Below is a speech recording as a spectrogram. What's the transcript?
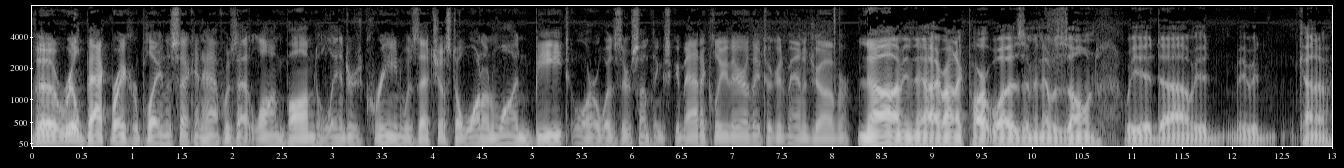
The real backbreaker play in the second half was that long bomb to Landers Green. Was that just a one-on-one beat, or was there something schematically there they took advantage of? Or? No, I mean the ironic part was, I mean there was zone. We had uh, we had we would kind of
